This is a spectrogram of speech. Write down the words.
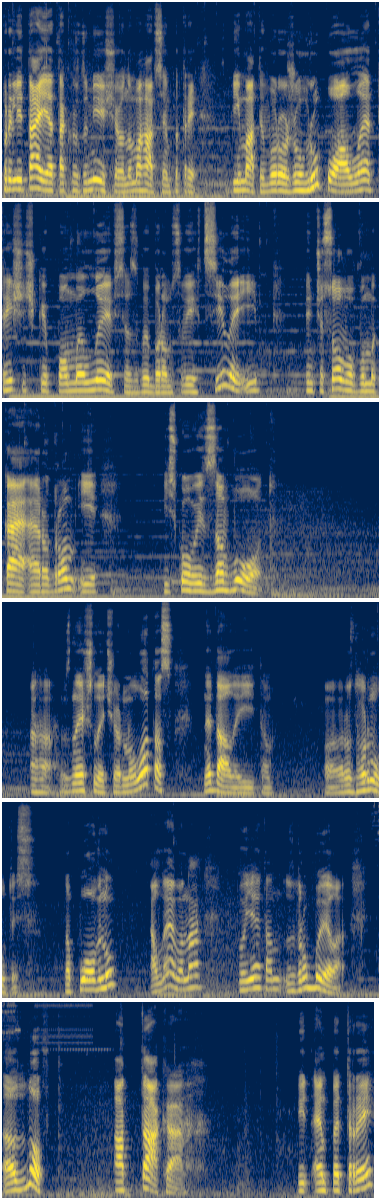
прилітає, я так розумію, що намагався МП3 спіймати ворожу групу, але трішечки помилився з вибором своїх цілей і тимчасово вимикає аеродром і військовий завод. Ага, знайшли Чорну Лотос, не дали їй там а, розгорнутись наповну, але вона своє там зробила. А, знов атака від МП3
